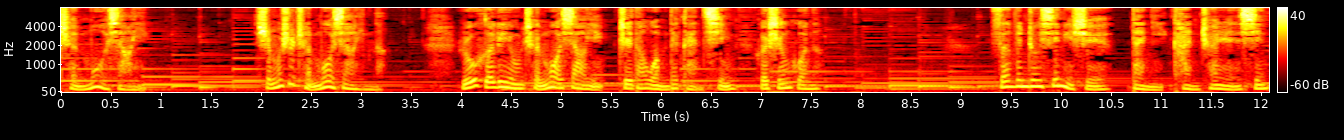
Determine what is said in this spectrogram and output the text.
沉默效应。什么是沉默效应呢？如何利用沉默效应指导我们的感情和生活呢？三分钟心理学带你看穿人心。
